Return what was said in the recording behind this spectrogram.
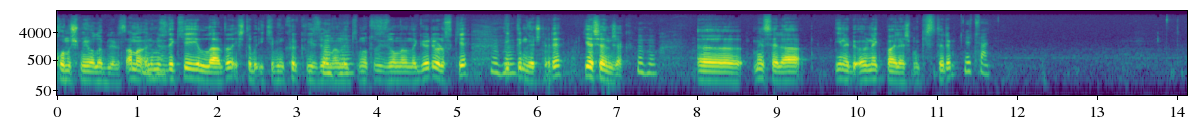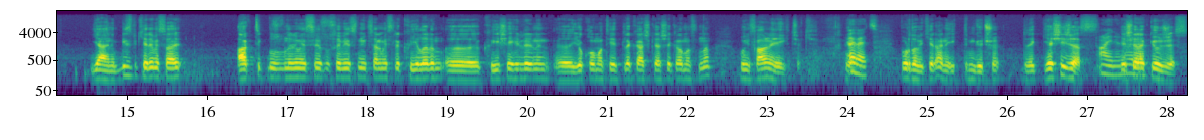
konuşmuyor olabiliriz. Ama önümüzdeki yıllarda işte bu 2040 vizyonlarında, 2030 vizyonlarında görüyoruz ki iklim göçleri yaşanacak. E, mesela yine bir örnek paylaşmak isterim. Lütfen. Yani biz bir kere mesela Arktik buzulun erimesi, su seviyesinin yükselmesiyle kıyıların, e, kıyı şehirlerinin e, yok olma tehditle karşı karşıya kalmasından bu insanlar nereye gidecek? Yani Evet. Burada bir kere hani iklim göçü direkt yaşayacağız. Aynen Yaşayarak göreceğiz.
